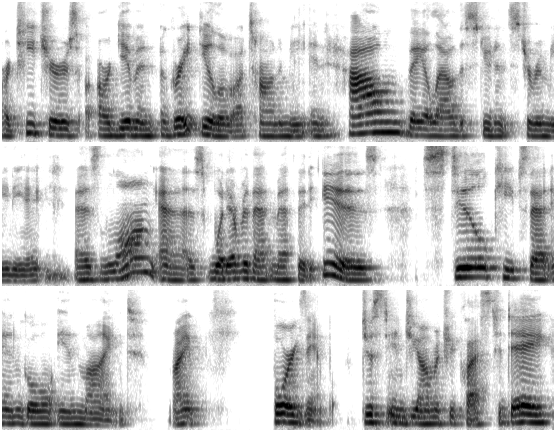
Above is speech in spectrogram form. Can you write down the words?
our teachers are given a great deal of autonomy in how they allow the students to remediate, as long as whatever that method is, still keeps that end goal in mind, right? For example, just in geometry class today,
